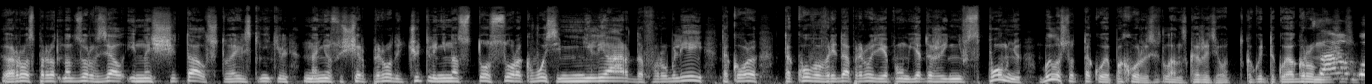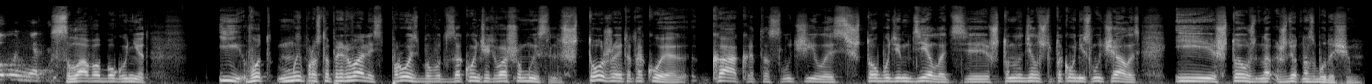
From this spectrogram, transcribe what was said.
Росприроднадзор взял и насчитал, что Норильский никель нанес ущерб природе чуть ли не на 148 миллиардов рублей, такого, такого вреда природе, я, по-моему, я даже и не вспомню. Было что-то такое похожее, Светлана, скажите? Вот какой-то такой огромный... Слава богу, нет. Слава богу, нет. И вот мы просто прервались, просьба вот закончить вашу мысль. Что же это такое? Как это случилось? Что будем делать? Э, что надо делать, чтобы такого не случалось? И что ждет нас в будущем?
